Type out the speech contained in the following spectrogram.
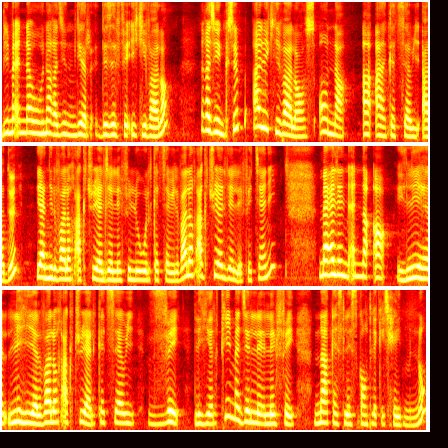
بما أنه هنا غادي ندير des effets équivalents غادي نكتب à l'équivalence on a A 1 كتساوي A 2 يعني ال valeur actuelle ديال l'effet الأول كتساوي ال valeur actuelle ديال l'effet الثاني مع العلم أن A اللي هي ال valeur actuelle كتساوي V اللي هي القيمة ديال l'effet ناقص l'escompte اللي كيتحيد منه.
